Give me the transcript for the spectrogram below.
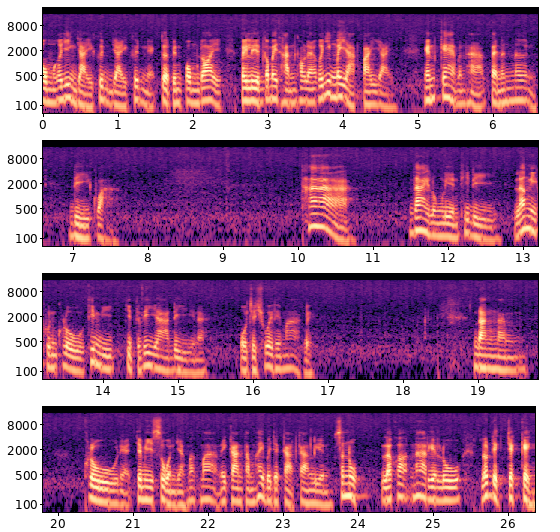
ปมก็ยิ่งใหญ่ขึ้นใหญ่ขึ้นเนี่ยเกิดเป็นปมด้อยไปเรียนก็ไม่ทันเขาแล้ว ก็ยิ่งไม่อยากไปใหญ่งั้นแก้ปัญหาแต่นั่นเนิ่นดีกว่า ถ้าได้โรงเรียนที่ดี แล้วมีคุณครูที่มีจิตวิทยาดีนะโอจะช่วยได้มากเลย ดังนั้น ครูเนี่ยจะมีส่วนอย่างมากๆ ในการทำให้บรรยากาศการเรียนสนุก แล้วก็น่าเรียนรู้แล้วเด็กจะเก่ง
